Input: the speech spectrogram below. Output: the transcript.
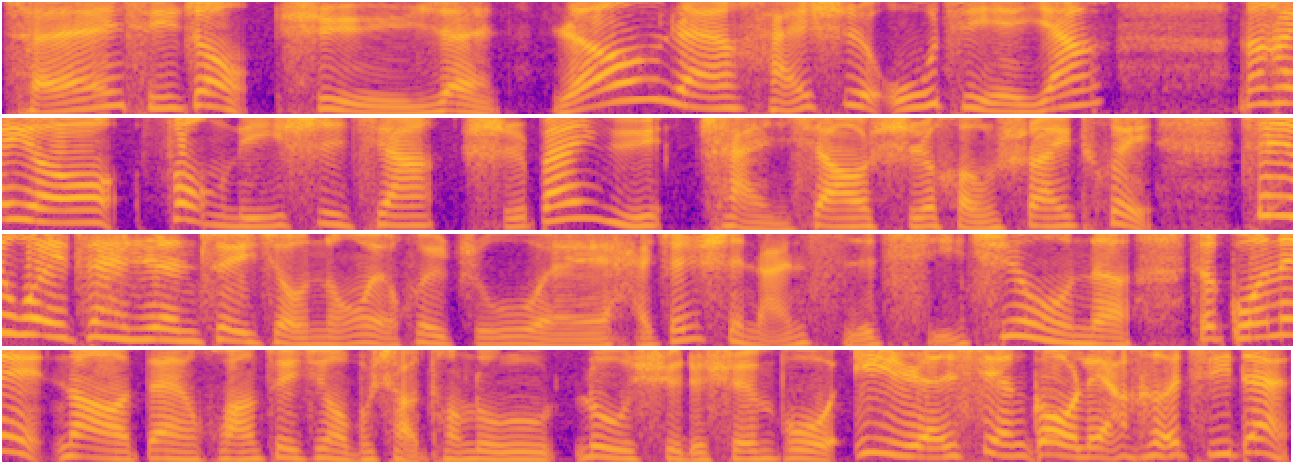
陈其仲续任仍然还是无解呀。那还有凤梨世家石斑鱼产销失衡衰退，这位在任最久农委会主委还真是难辞其咎呢。在国内闹蛋黄，最近有不少通路陆续的宣布，一人限购两盒鸡蛋，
